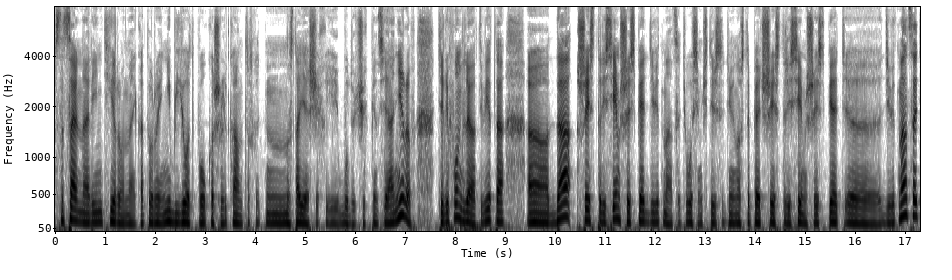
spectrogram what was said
социально ориентированная, которая не бьет по кошелькам так сказать, настоящих и будущих пенсионеров, телефон для ответа а, «Да» 637-6519, 8 495 637 6519.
